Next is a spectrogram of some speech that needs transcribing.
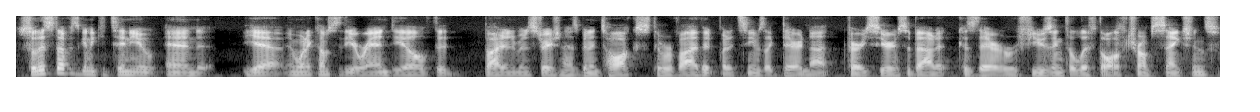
So this stuff is going to continue, and yeah, and when it comes to the Iran deal, the Biden administration has been in talks to revive it, but it seems like they're not very serious about it because they're refusing to lift all of Trump's sanctions.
